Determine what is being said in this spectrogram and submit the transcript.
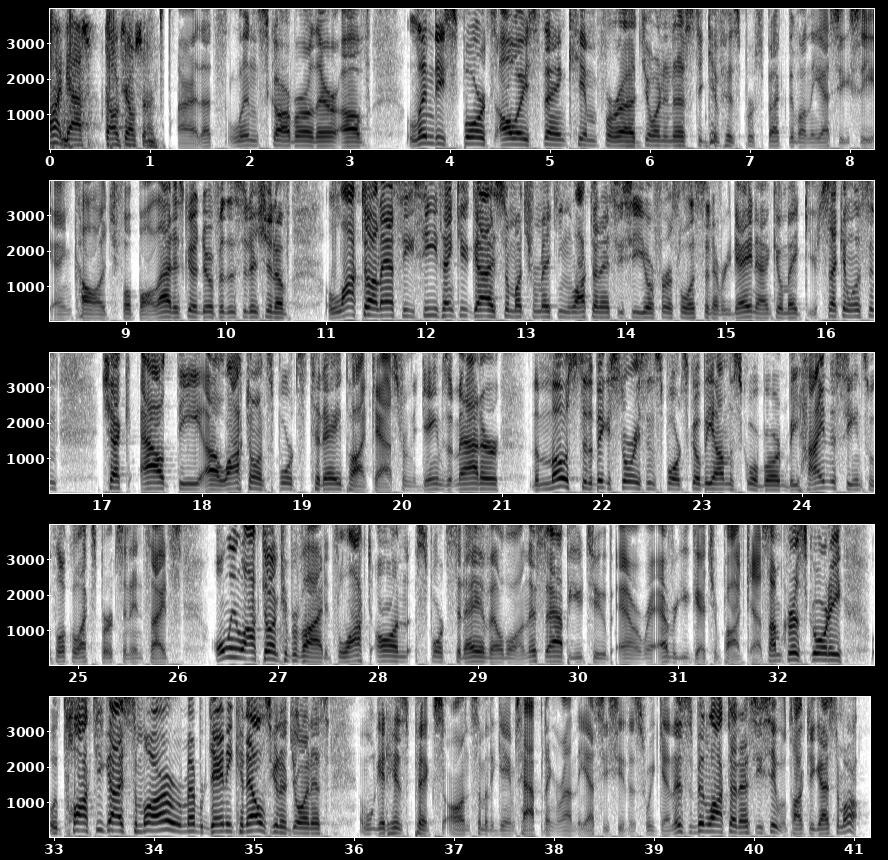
All right, guys. Talk to y'all soon. All right, that's Lynn Scarborough there of Lindy Sports. Always thank him for uh, joining us to give his perspective on the SEC and college football. That is going to do it for this edition of Locked On SEC. Thank you guys so much for making Locked On SEC your first listen every day. Now go make your second listen. Check out the uh, Locked On Sports Today podcast from the games that matter the most to the biggest stories in sports. Go beyond the scoreboard, and behind the scenes with local experts and insights. Only Locked On can provide. It's Locked On Sports Today, available on this app, YouTube, and wherever you get your podcasts. I'm Chris Gordy. We'll talk to you guys tomorrow. Remember, Danny Kanell is going to join us, and we'll get his picks on some of the games happening around the SEC this weekend. This has been Locked On SEC. We'll talk to you guys tomorrow.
